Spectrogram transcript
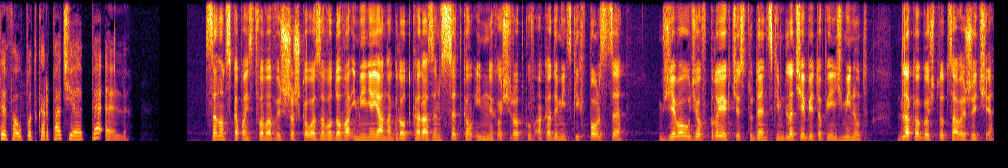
tvpodkarpacie.pl Sanocka Państwowa Wyższa Szkoła Zawodowa imienia Jana Grodka razem z setką innych ośrodków akademickich w Polsce wzięła udział w projekcie studenckim Dla Ciebie to 5 minut, dla kogoś to całe życie.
